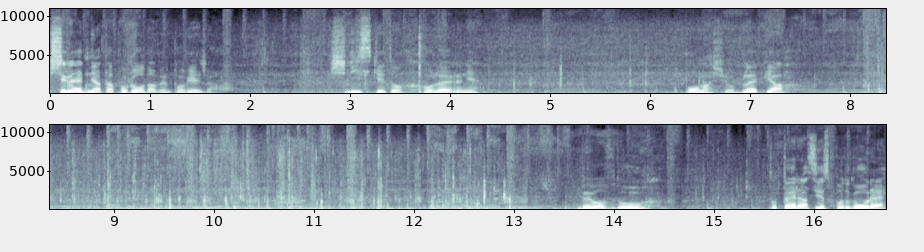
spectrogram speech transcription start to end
średnia ta pogoda, bym powiedział. Śliskie to cholernie. Opona się oblepia. Było w dół, to teraz jest pod górę.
